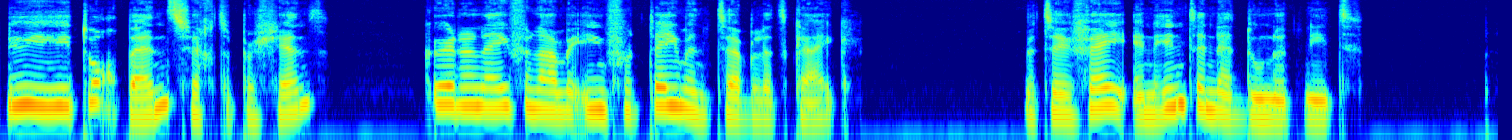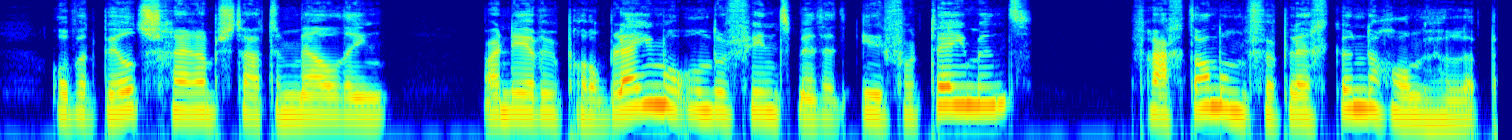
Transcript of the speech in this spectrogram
Nu je hier toch bent, zegt de patiënt, kun je dan even naar mijn infotainment tablet kijken. Mijn tv en internet doen het niet. Op het beeldscherm staat de melding: Wanneer u problemen ondervindt met het infotainment, vraag dan om verpleegkundige om hulp.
